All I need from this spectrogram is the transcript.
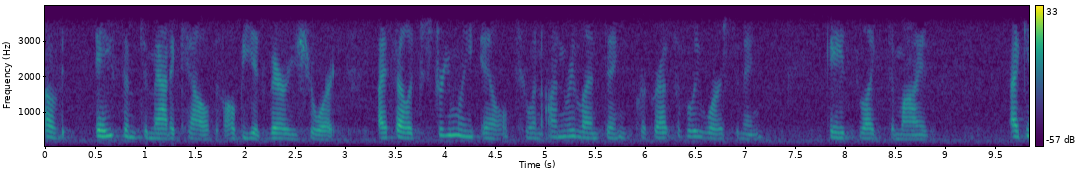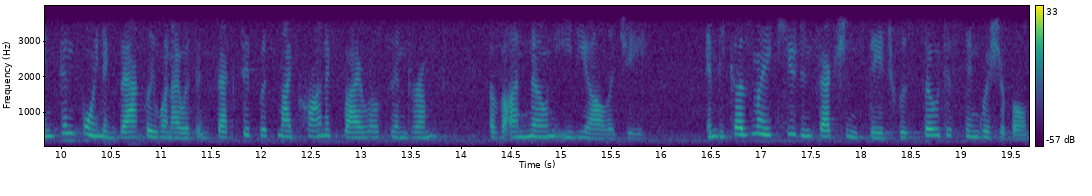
of asymptomatic health, albeit very short, I fell extremely ill to an unrelenting, progressively worsening AIDS like demise. I can pinpoint exactly when I was infected with my chronic viral syndrome of unknown etiology and because my acute infection stage was so distinguishable,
